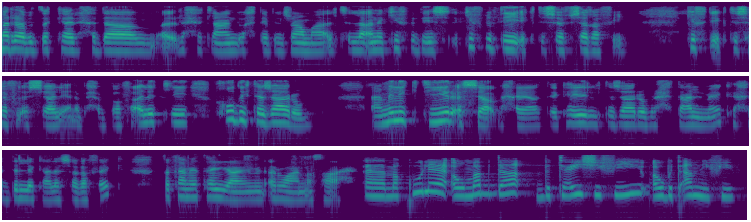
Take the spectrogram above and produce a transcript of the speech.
مرة بتذكر حدا رحت لعند وحدة بالجامعة قلت لها أنا كيف بدي كيف بدي أكتشف شغفي؟ كيف بدي أكتشف الأشياء اللي أنا بحبها؟ فقالت لي خوضي تجارب اعملي كتير أشياء بحياتك. هي التجارب رح تعلمك رح تدلك على شغفك. فكانت هي يعني من أروع النصائح. أه مقولة أو مبدأ بتعيشي فيه أو بتآمني فيه.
